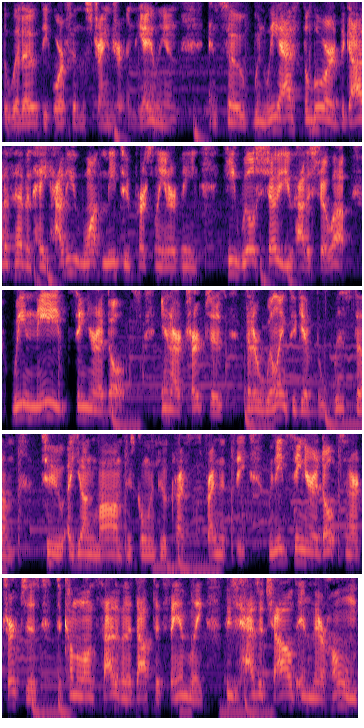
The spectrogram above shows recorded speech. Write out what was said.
the widow, the orphan, the stranger, and the alien. And so when we ask the Lord, the God of heaven, hey, how do you want me to personally intervene? He will show you how to show up. We need senior adults in our churches that are willing to give the wisdom to a young mom who's going through a crisis pregnancy. We need senior adults in our churches to come alongside of an adoptive family who has a child in their home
